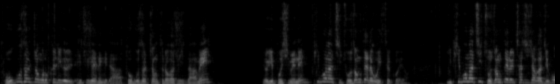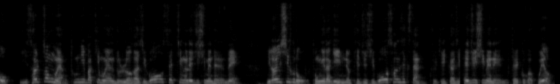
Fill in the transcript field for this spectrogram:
도구 설정으로 클릭을 해주셔야 됩니다. 도구 설정 들어가 주신 다음에 여기 보시면은 피보나치 조정대라고 있을 거예요. 이 피보나치 조정대를 찾으셔가지고 이 설정 모양, 톱니바퀴 모양 눌러가지고 세팅을 해주시면 되는데 이런 식으로 동일하게 입력해주시고 선색상 굵기까지 해주시면 될 것 같고요.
